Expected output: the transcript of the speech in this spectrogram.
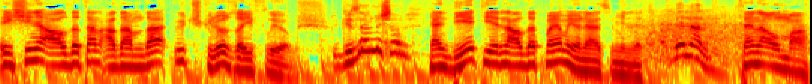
Eşini aldatan adamda 3 kilo zayıflıyormuş. Güzelmiş abi. Yani diyet yerine aldatmaya mı yönelsin millet? Ben almayayım. Sen alma.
